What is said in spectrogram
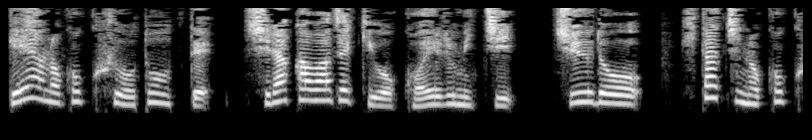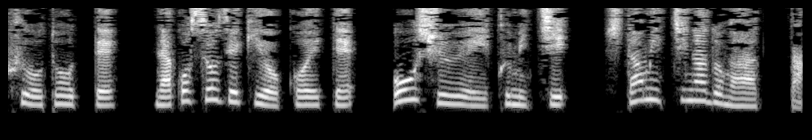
下野の国府を通って、白川関を越える道、中道、日立の国府を通って、名古屋関を越えて、欧州へ行く道、下道などがあった。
